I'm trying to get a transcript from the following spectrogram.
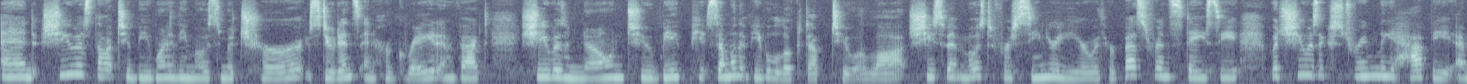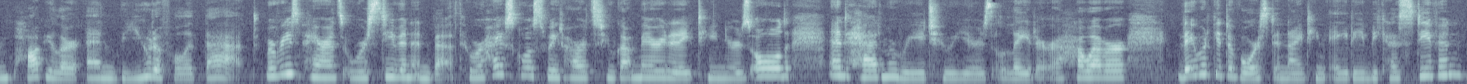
And she was thought to be one of the most mature students in her grade. In fact, she was known to be someone that people looked up to a lot. She spent most of her senior year with her best friend Stacy, but she was extremely happy and popular and beautiful at that. Marie's parents were Stephen and Beth, who were high school sweethearts who got married at 18 years old and had Marie two years later. However, they would get divorced in 1980 because Stephen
